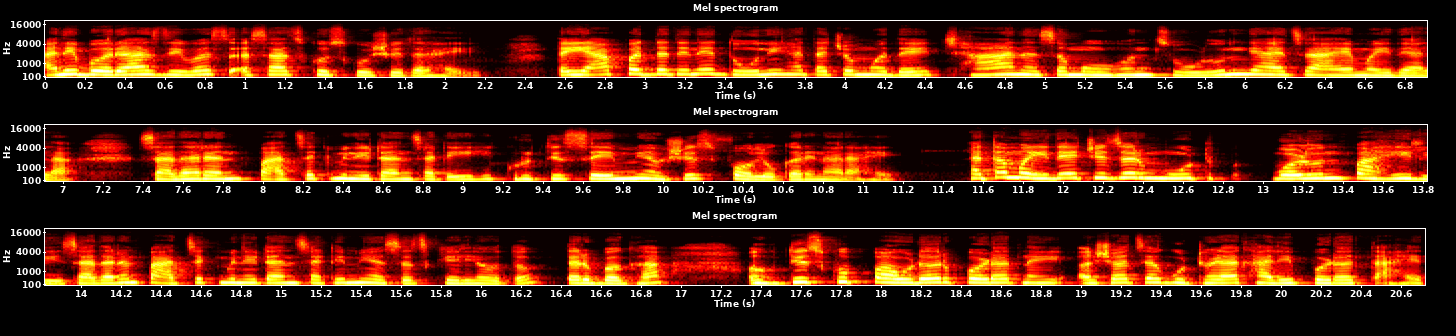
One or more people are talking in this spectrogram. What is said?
आणि बऱ्याच दिवस असाच खुसखुशीत राहील. तर या पद्धतीने दोन्ही हाताच्या मध्ये छान असं मोहन चोळून घ्यायचं आहे मैद्याला. साधारण पाच एक मिनिटांसाठी ही कृती सेम मी अशीच फॉलो करणार आहे. आता मैद्याची जर मूठ वळून पाहिली साधारण पाच एक मिनिटांसाठी मी असंच केलं होतं. तर बघा अगदीच खूप पावडर पडत नाही अशाच या गुठळ्या खाली पडत आहेत.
